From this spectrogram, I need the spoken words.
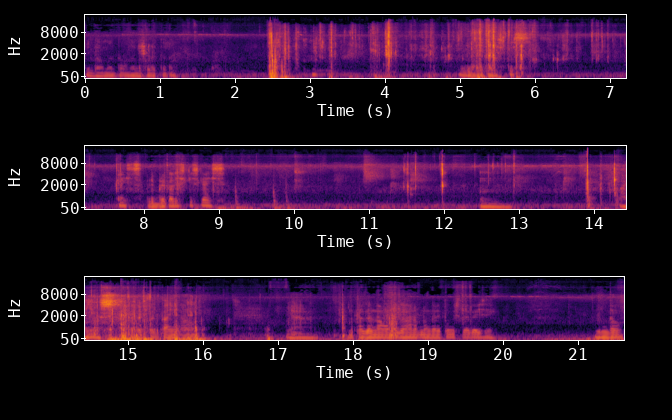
Pidaw man to. Ano kulit na Libre kaliskis. Guys, libre kaliskis guys. Mm. Ayos. Kadagdag tayo ng yan. Matagal na ako naghahanap ng ganitong isda guys eh. Ganda oh.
